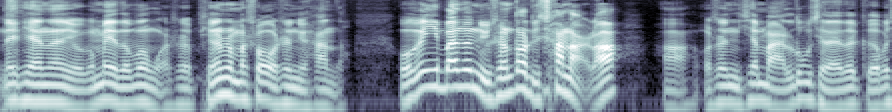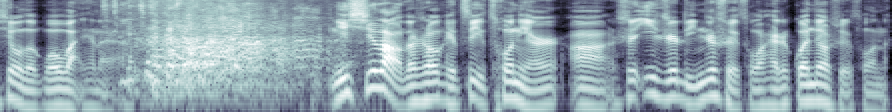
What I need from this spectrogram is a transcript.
那天呢，有个妹子问我说：“凭什么说我是女汉子？”我跟一般的女生到底差哪儿了啊？我说你先把撸起来的胳膊袖子给我挽下来。你洗澡的时候给自己搓泥儿啊，是一直淋着水搓还是关掉水搓呢？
